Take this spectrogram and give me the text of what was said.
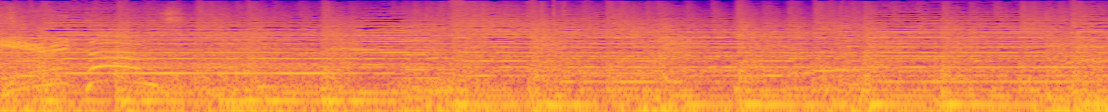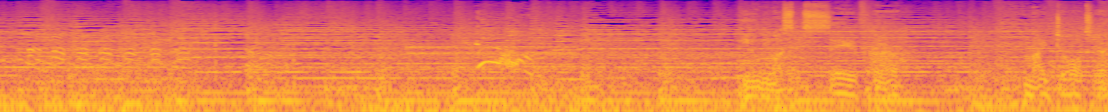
Here it comes! You must save her, my daughter.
